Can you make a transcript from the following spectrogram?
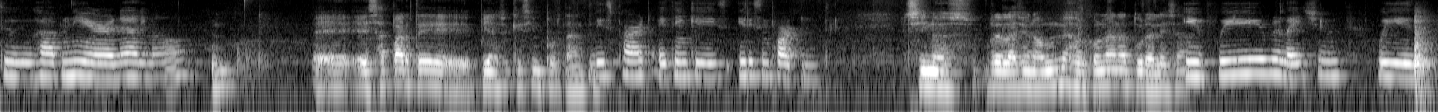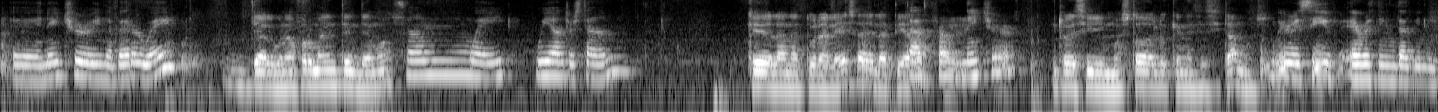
to have near an animal. Eh, esa parte pienso que es importante. This part I think is it is important. Si nos relacionamos mejor con la naturaleza, If we relation with uh, nature in a better way, de alguna forma entendemos some way we understand que de la naturaleza, de la tierra, that from nature recibimos todo lo que necesitamos. we receive everything that we need.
